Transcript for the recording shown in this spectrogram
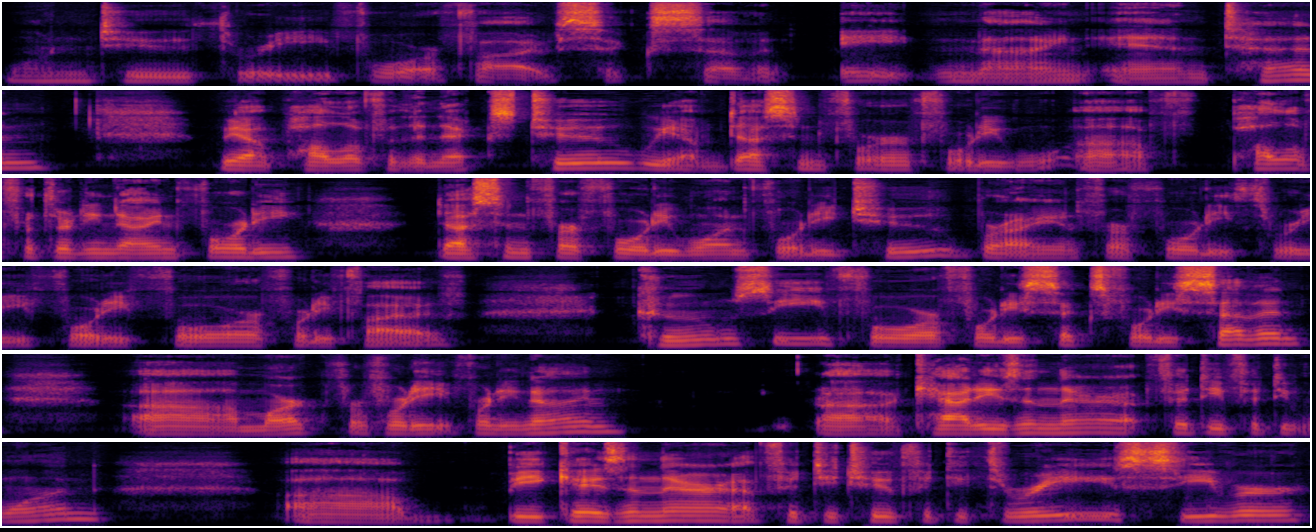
1, 2, 3, 4, 5, 6, 7, 8, 9, and 10. We have Paulo for the next two. We have Dustin for 40, uh, Paulo for 39, 40, Dustin for 41, 42, Brian for 43, 44, 45, Coombsy for 46, 47, uh, Mark for 48, 49, uh, Caddy's in there at 50, 51, uh, BK's in there at 52, 53, Seaver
